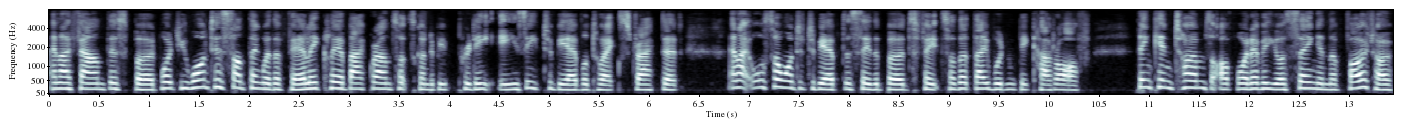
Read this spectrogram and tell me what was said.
and I found this bird. What you want is something with a fairly clear background, so it's going to be pretty easy to be able to extract it. And I also wanted to be able to see the bird's feet so that they wouldn't be cut off. Think in terms of whatever you're seeing in the photo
